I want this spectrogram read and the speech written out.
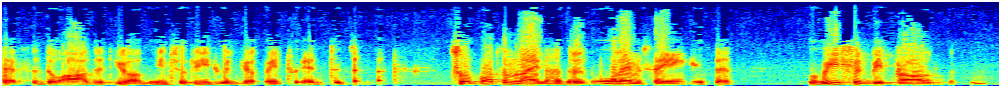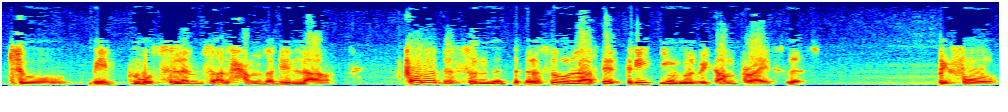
That's the dua that you are going to read when you are going to enter Jannah. So bottom line, Hazrat, all I'm saying is that we should be proud to be Muslims, alhamdulillah. Follow the sunnah. Rasulullah said three things will become priceless before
